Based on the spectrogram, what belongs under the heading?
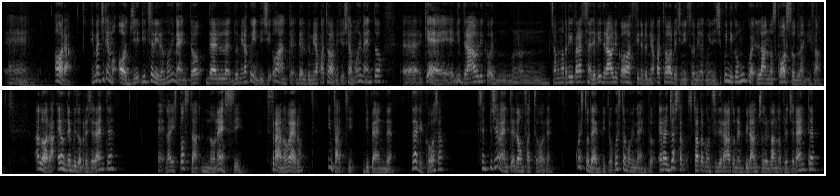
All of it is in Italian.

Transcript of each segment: E ora, immaginiamo oggi di inserire un movimento del 2015 o anche del 2014, cioè un movimento eh, che è l'idraulico, un, diciamo una preparazione dell'idraulico a fine 2014, inizio 2015, quindi comunque l'anno scorso, due anni fa. Allora, è un debito precedente? E la risposta non è sì. Strano, vero? Infatti dipende. Da che cosa? Semplicemente da un fattore. Questo debito, questo movimento, era già sta- stato considerato nel bilancio dell'anno precedente?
